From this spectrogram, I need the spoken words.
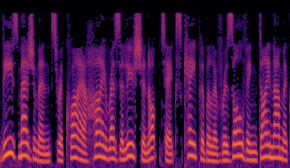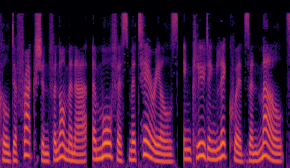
These measurements require high-resolution optics capable of resolving dynamical diffraction phenomena, amorphous materials, including liquids and melts,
